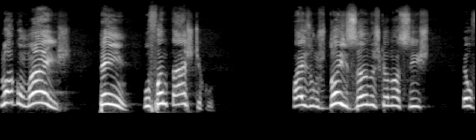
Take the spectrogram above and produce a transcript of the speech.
Logo mais, tem o Fantástico. Faz uns dois anos que eu não assisto. Eu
